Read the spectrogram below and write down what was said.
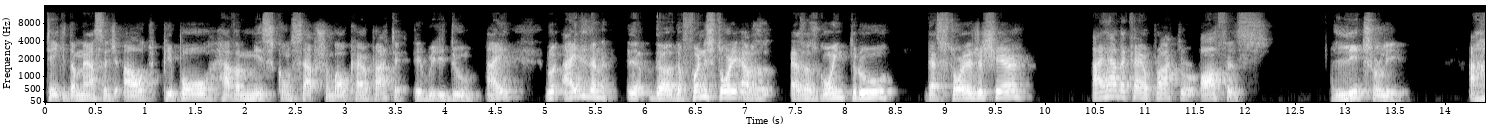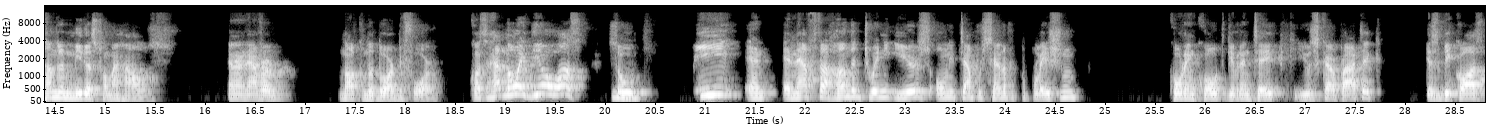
take the message out, people have a misconception about chiropractic. They really do. I look. I didn't. The the funny story. I was as I was going through that story I just shared. I had a chiropractor office literally 100 meters from my house, and I never knocked on the door before because I had no idea what it was. So mm-hmm. We and and after 120 years, only 10% of the population, quote unquote, give and take, use chiropractic, is because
